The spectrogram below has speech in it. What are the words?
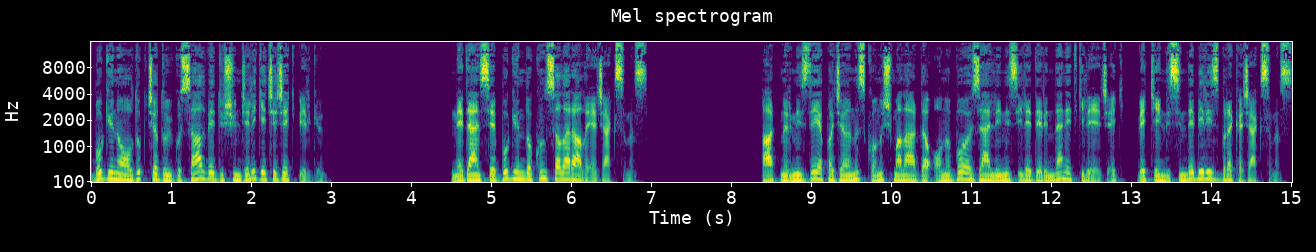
Bugün oldukça duygusal ve düşünceli geçecek bir gün. Nedense bugün dokunsalar ağlayacaksınız. Partnerinizle yapacağınız konuşmalarda onu bu özelliğiniz ile derinden etkileyecek ve kendisinde bir iz bırakacaksınız.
